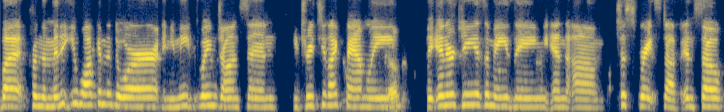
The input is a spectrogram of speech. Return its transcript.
But from the minute you walk in the door and you meet Duane Johnson, he treats you like family. Yep. The energy is amazing and um, just great stuff. And so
